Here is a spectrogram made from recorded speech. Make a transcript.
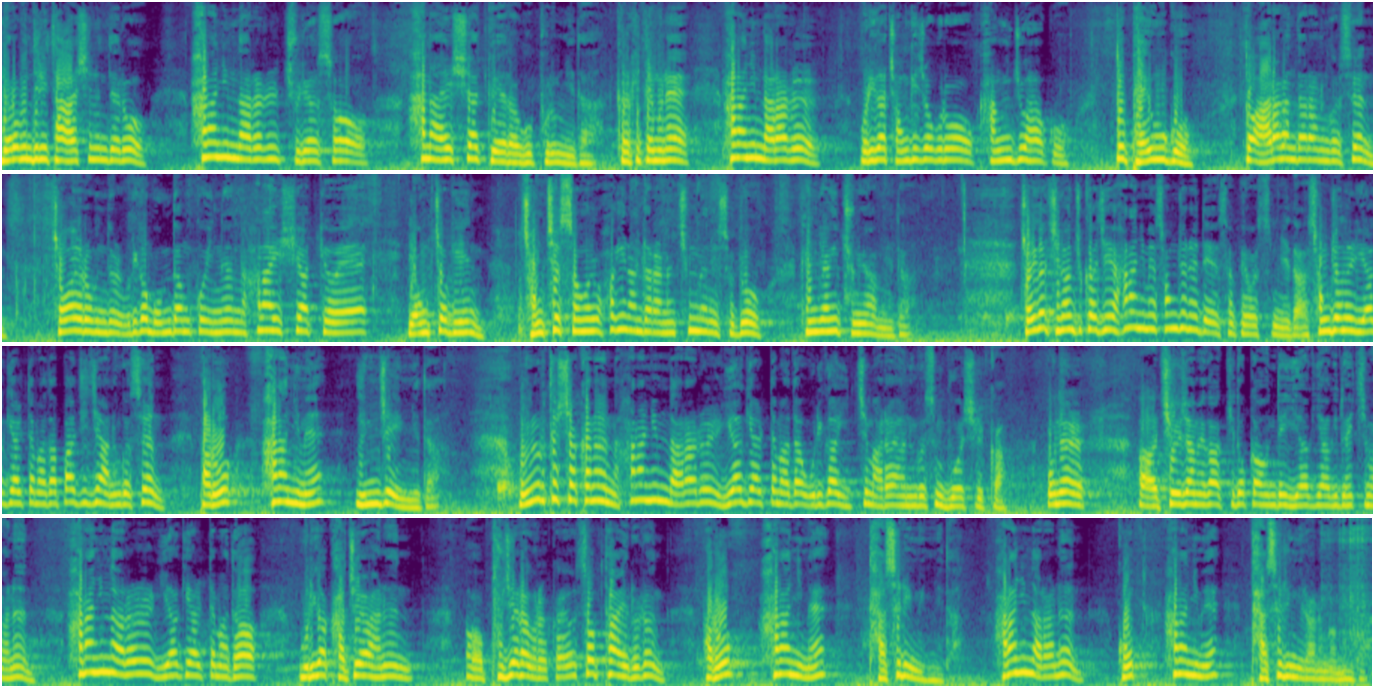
여러분들이 다 아시는 대로 하나님 나라를 줄여서 하나의 씨앗 교회라고 부릅니다. 그렇기 때문에 하나님 나라를 우리가 정기적으로 강조하고 또 배우고 또 알아간다라는 것은 저와 여러분들 우리가 몸담고 있는 하나의 씨앗 교회의 영적인 정체성을 확인한다라는 측면에서도 굉장히 중요합니다. 저희가 지난주까지 하나님의 성전에 대해서 배웠습니다. 성전을 이야기할 때마다 빠지지 않은 것은 바로 하나님의 임재입니다. 오늘부터 시작하는 하나님 나라를 이야기할 때마다 우리가 잊지 말아야 하는 것은 무엇일까? 오늘 어, 지효자매가 기도 가운데 이야기하기도 했지만은 하나님 나라를 이야기할 때마다 우리가 가져야 하는 어, 부제라 그럴까요? 서브타이틀은 바로 하나님의 다스림입니다. 하나님 나라는 곧 하나님의 다스림이라는 겁니다.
